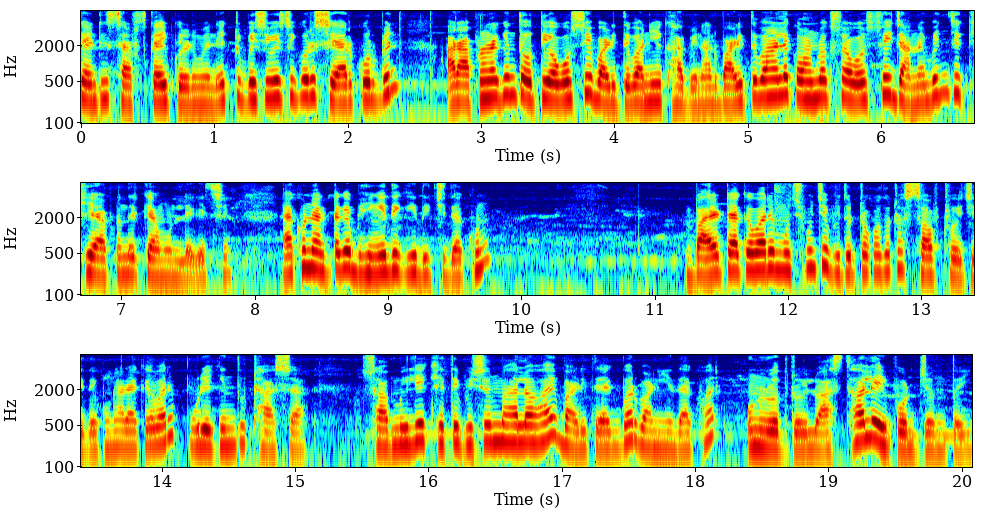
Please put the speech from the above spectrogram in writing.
চ্যানেলটি সাবস্ক্রাইব করে নেবেন। একটু বেশি বেশি করে শেয়ার করবেন। আর আপনারা কিন্তু অতি অবশ্যই বাড়িতে বানিয়ে খাবেন। আর বাড়িতে বানালে কমেন্ট বক্সে অবশ্যই জানাবেন যে খেয়ে আপনাদের কেমন লেগেছে। এখন একটাকে ভেঙে দেখিয়ে দিচ্ছি, দেখুন। বাইরেটা একেবারে মুচমুচে, ভিতরটা কতটা সফট হয়েছে, দেখুন। আর একেবারে পুরে কিন্তু ঠাসা। সব মিলিয়ে খেতে ভীষণ ভালো হয়। বাড়িতে একবার বানিয়ে দেখবার অনুরোধ রইল। আজ তাহলে এই পর্যন্তই।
